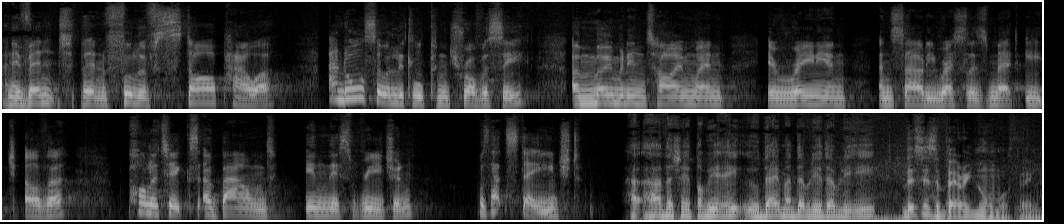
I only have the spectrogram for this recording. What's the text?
An event then full of star power and also a little controversy, a moment in time when Iranian and Saudi wrestlers met each other. Politics abound in this region. Was that staged? This is a very normal thing.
